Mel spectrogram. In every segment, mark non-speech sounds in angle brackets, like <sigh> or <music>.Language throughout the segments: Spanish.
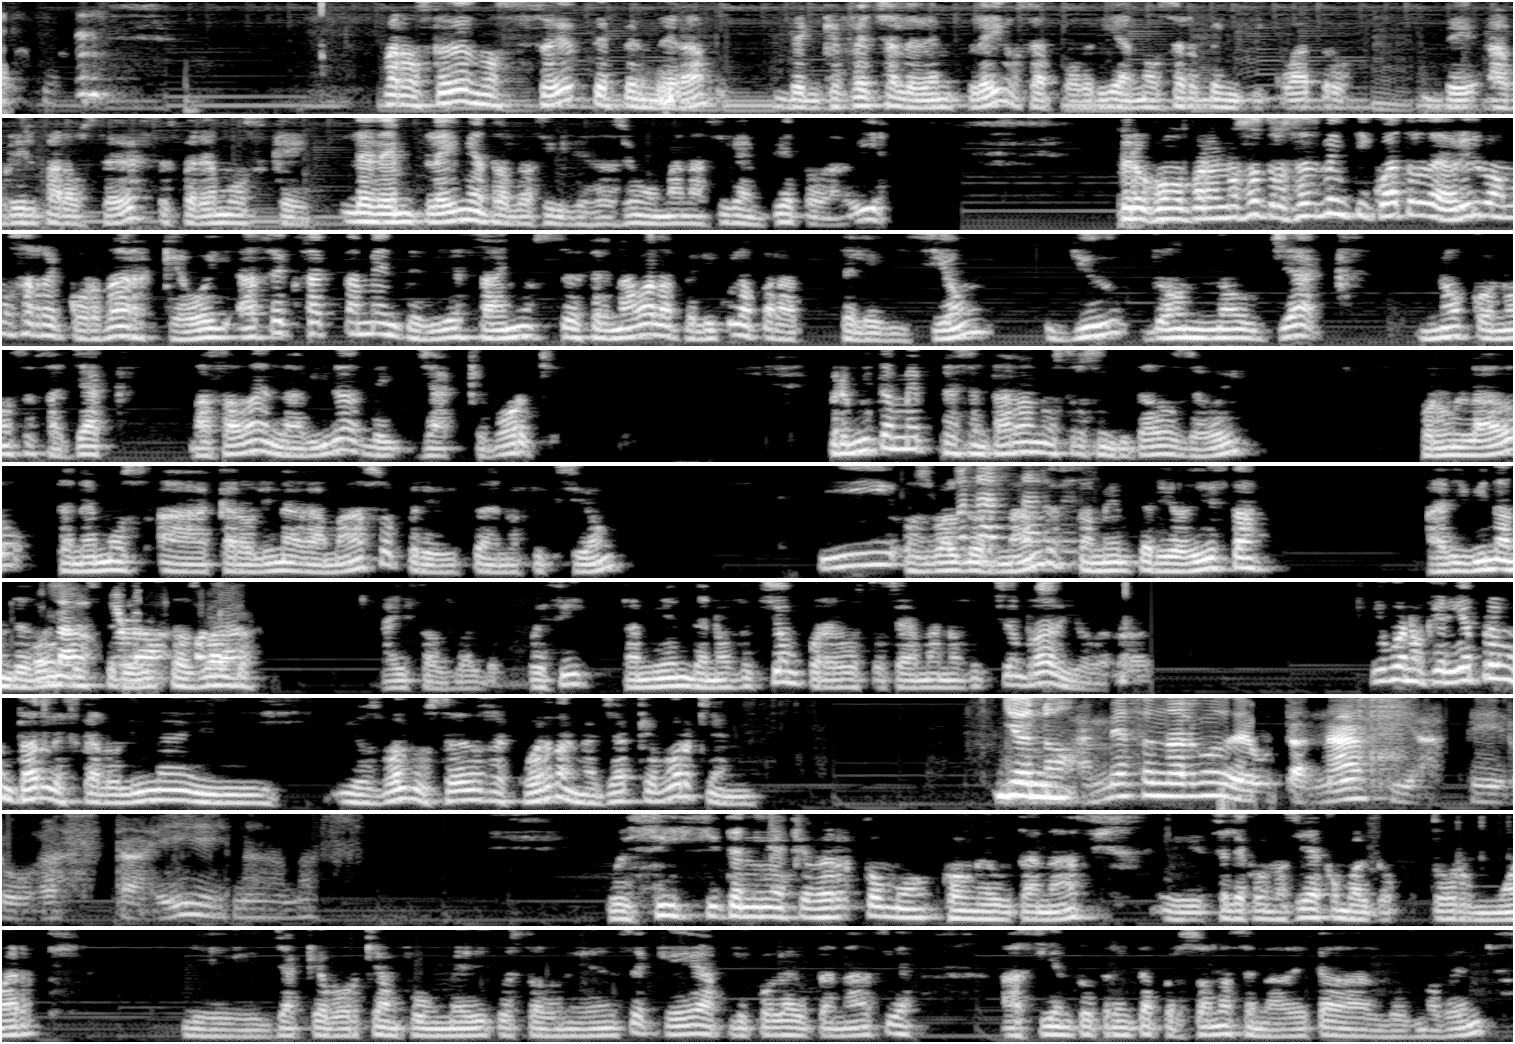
Para ustedes, no sé, dependerá de en qué fecha le den play. O sea, podría no ser 24 de abril para ustedes. Esperemos que le den play mientras la civilización humana siga en pie todavía. Pero como para nosotros es 24 de abril, vamos a recordar que hoy, hace exactamente 10 años, se estrenaba la película para televisión You Don't Know Jack. No conoces a Jack, basada en la vida de Jack Kevorkian. Permítame presentar a nuestros invitados de hoy. Por un lado, tenemos a Carolina Gamazo, periodista de no ficción, y Osvaldo Buenas Hernández, tardes. también periodista. Adivinan de dónde Hola, es periodista hola, Osvaldo. hola. Ahí está Osvaldo. Pues sí, también de no ficción, por algo esto se llama no ficción radio, ¿verdad? Y bueno, quería preguntarles, Carolina y, y Osvaldo, ¿ustedes recuerdan a Jack Kevorkian? Yo no. A mí me suena algo de eutanasia, pero hasta ahí nada más. Pues sí, sí tenía que ver como, con eutanasia. Eh, se le conocía como el Doctor Muerte. Eh, Jack Kevorkian fue un médico estadounidense que aplicó la eutanasia a 130 personas en la década de los 90.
